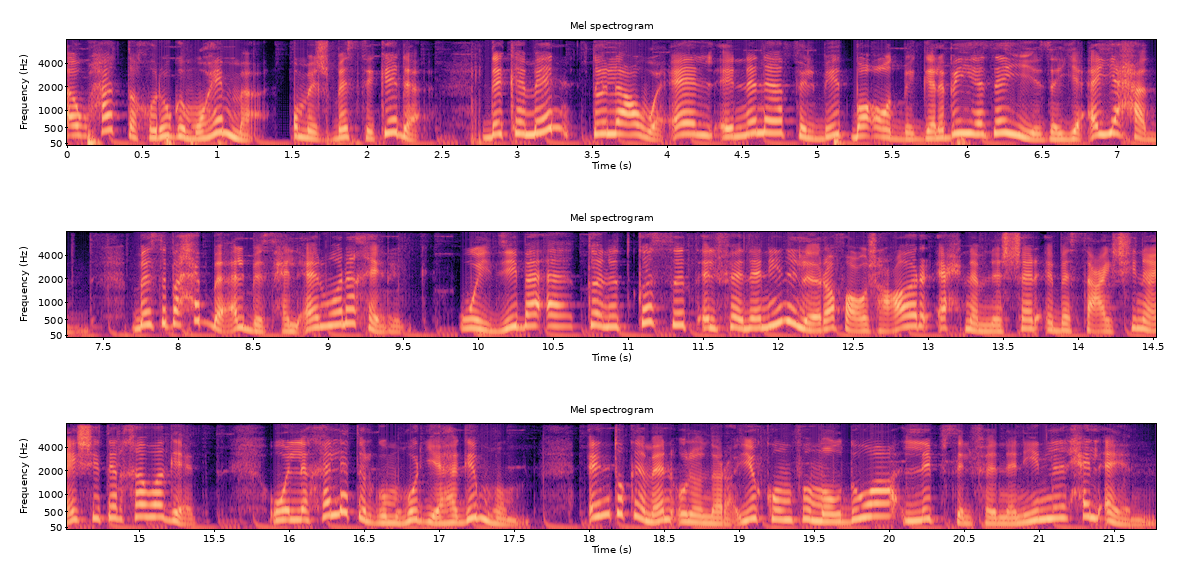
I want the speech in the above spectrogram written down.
أو حتى خروجة مهمة. ومش بس كده ده كمان طلع وقال إن أنا في البيت بقعد بالجلابية زي زي أي حد بس بحب ألبس حلقان وأنا خارج. ودي بقى كانت قصة الفنانين اللي رفعوا شعار إحنا من الشرق بس عايشين عيشة الخواجات واللي خلت الجمهور يهاجمهم. أنتوا كمان قولوا لنا رأيكم في موضوع لبس الفنانين للحلقان.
